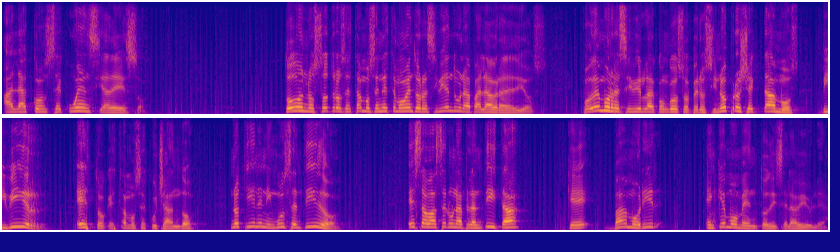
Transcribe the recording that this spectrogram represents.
a la consecuencia de eso. Todos nosotros estamos en este momento recibiendo una palabra de Dios. Podemos recibirla con gozo, pero si no proyectamos vivir esto que estamos escuchando, no tiene ningún sentido. Esa va a ser una plantita que va a morir en qué momento, dice la Biblia.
